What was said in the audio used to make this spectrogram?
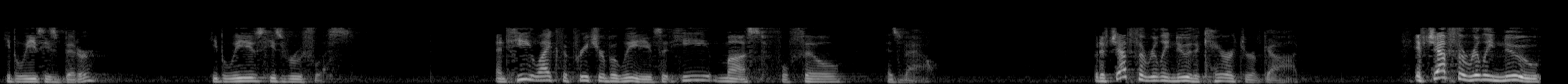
he believes he's bitter, he believes he's ruthless. And he, like the preacher, believes that he must fulfill his vow. But if Jephthah really knew the character of God, if Jephthah really knew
